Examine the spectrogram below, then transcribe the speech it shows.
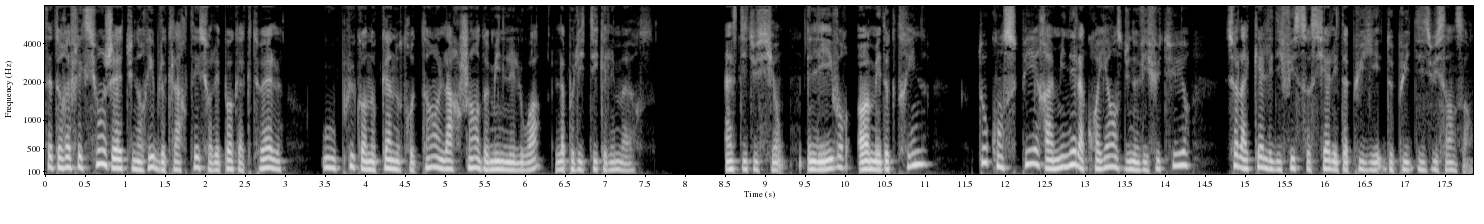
Cette réflexion jette une horrible clarté sur l'époque actuelle où, plus qu'en aucun autre temps, l'argent domine les lois, la politique et les mœurs. Institutions, livres, hommes et doctrines, tout conspire à miner la croyance d'une vie future sur laquelle l'édifice social est appuyé depuis 1800 ans.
